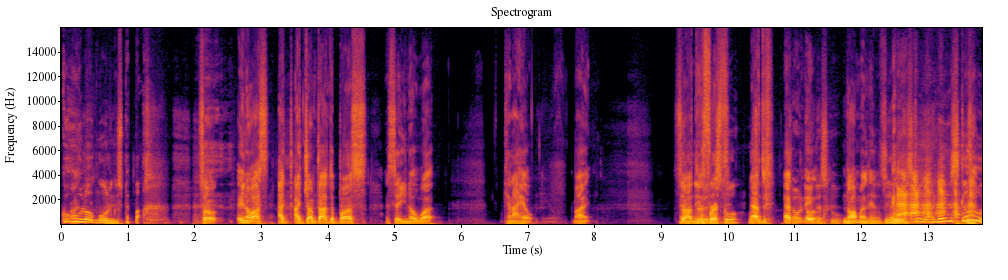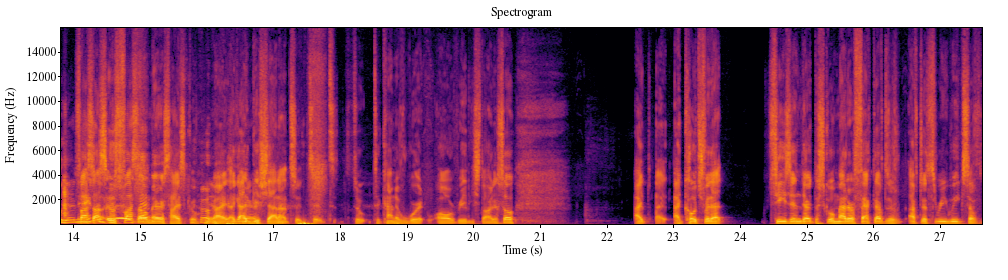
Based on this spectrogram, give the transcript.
Gulo ah. pepa. So, you know, I I jumped out the bus and said, you know what? Can I help? Right? So And after the the first school? After, after Don't name oh, the school. No, I'm gonna name the school. Yeah, school, yeah, name the school. yeah, name the Fa'asao, it was school, Fa'asao. Marist High School, right? I got to Marist. give shout out to to, to to to kind of where it all really started. So, I, I I coached for that season there at the school. Matter of fact, after after three weeks of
